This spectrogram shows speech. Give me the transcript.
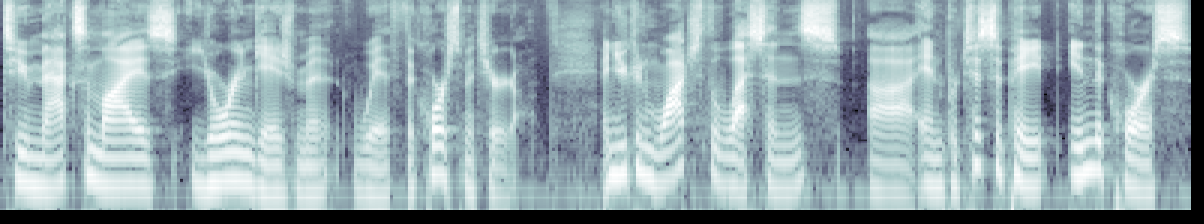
to maximize your engagement with the course material. And you can watch the lessons uh, and participate in the course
